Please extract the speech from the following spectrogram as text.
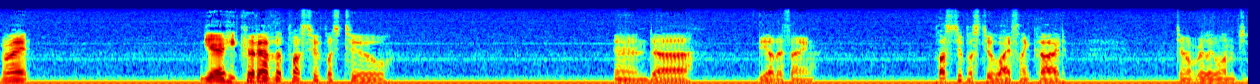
Right. Yeah, he could have the plus two, plus two. And, uh, the other thing. Plus two, plus two lifelink card. Don't really want him to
